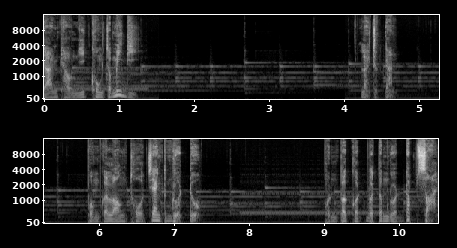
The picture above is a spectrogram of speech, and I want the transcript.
ญาณแถวนี้คงจะไม่ดี หลังจากนั้น ผมก็ลองโทรแจ้งตำรวจดู ผลปรากฏว่าตำรวจรับสาย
